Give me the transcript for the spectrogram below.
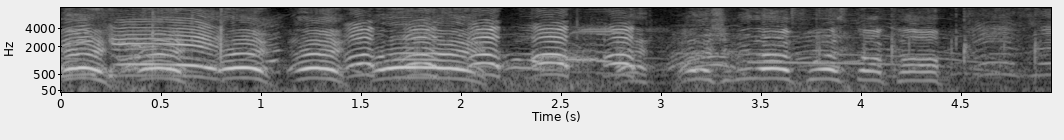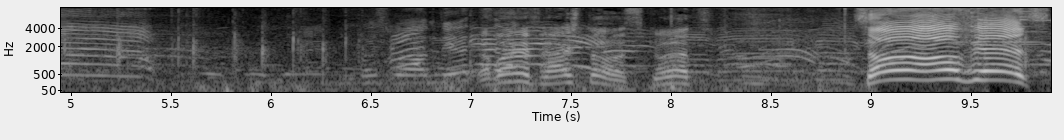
Ey, ey, ey, hopp, hopp, hopp, hopp, hopp! Er ist schon wieder einen Fuß da gehabt. Was war denn jetzt? Jawohl, Freistoß, gut. So, auf jetzt!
